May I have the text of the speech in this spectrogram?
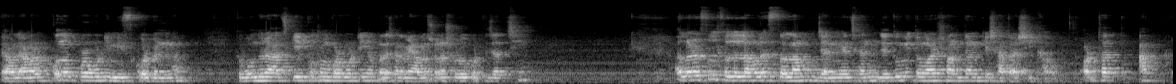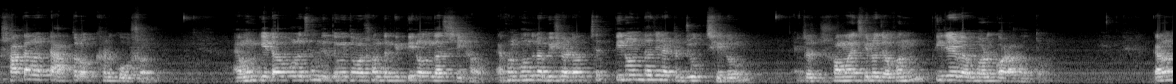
তাহলে আমার কোনো পর্বটি মিস করবেন না। তো বন্ধুরা, আজকে এই প্রথম পর্বটি আপনাদের সাথে আমি আলোচনা শুরু করতে যাচ্ছি। আল্লাহ রসুল সাল্লাহ সাল্লাম জানিয়েছেন যে, তুমি তোমার সন্তানকে সাঁতার শিখাও। অর্থাৎ সাঁতার একটা আত্মরক্ষার কৌশল। এমনকি এটাও বলেছেন যে, তুমি তোমার সন্তানকে তীরন্দাজ শেখাও। এখন বন্ধুরা, বিষয়টা হচ্ছে, তীরন্দাজের একটা যুগ ছিল, একটা সময় ছিল যখন তীরের ব্যবহার করা হতো। কারণ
